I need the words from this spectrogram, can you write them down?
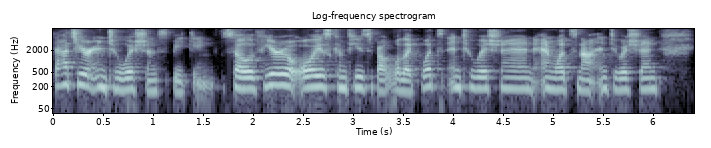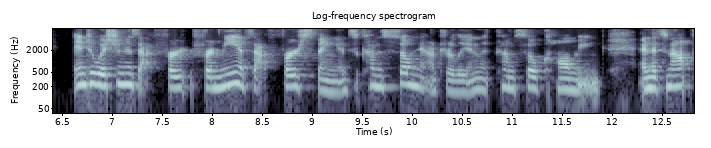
That's your intuition speaking. So if you're always confused about, well, like what's intuition and what's not intuition, intuition is that for for me it's that first thing. It comes so naturally and it comes so calming. And it's not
